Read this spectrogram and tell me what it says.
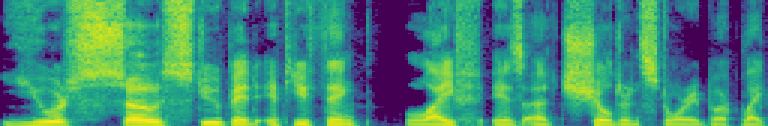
you are so stupid if you think life is a children's storybook, like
